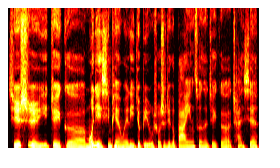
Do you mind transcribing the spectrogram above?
其实是以这个模拟芯片为例，就比如说是这个八英寸的这个产线。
